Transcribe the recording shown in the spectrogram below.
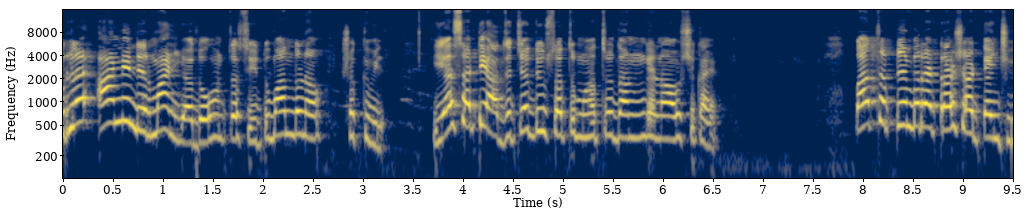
प्रलय आणि निर्माण या दोहोंचा सेतू बांधणं शकविल यासाठी आजच्या दिवसाचं महत्त्व जाणून घेणं आवश्यक आहे. पाच सप्टेंबर अठराशे अठ्ठ्याऐंशी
